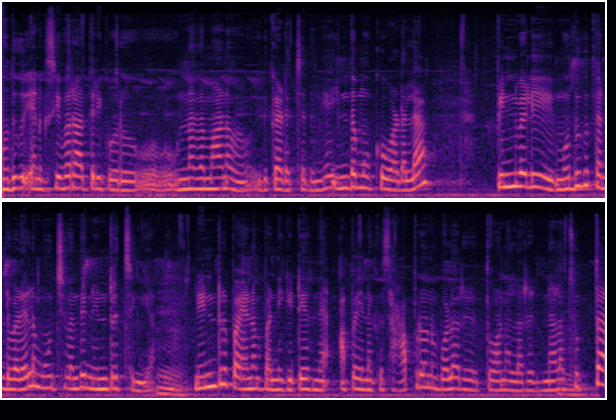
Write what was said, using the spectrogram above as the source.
முதுகு எனக்கு சிவராத்திரிக்கு ஒரு உன்னதமான இது கிடைச்சதுங்க. இந்த மூக்கு ஓடலை. பின்வழி முதுகு தண்டு வடையில் மூச்சு வந்து நின்றுச்சுங்க. நின்று பயணம் பண்ணிக்கிட்டே இருந்தேன். அப்போ எனக்கு சாப்பிடணும் போல் தோணலை. ரெண்டு நாளாக சுத்த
